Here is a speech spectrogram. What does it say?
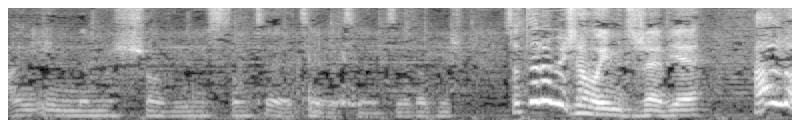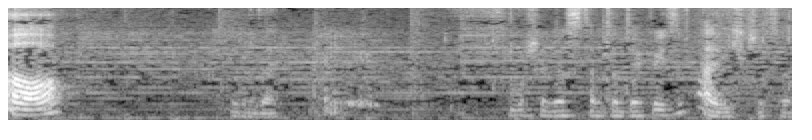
ani innym szowinistą. Ty, ty, ty, ty robisz... Co ty robisz na moim drzewie? Halo? Kurde. Muszę go stamtąd jakoś zwalić czy coś.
